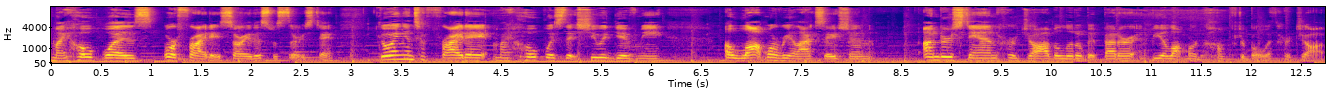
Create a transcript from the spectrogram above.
my hope was, or Friday, sorry, this was Thursday. Going into Friday, my hope was that she would give me a lot more relaxation, understand her job a little bit better, and be a lot more comfortable with her job.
